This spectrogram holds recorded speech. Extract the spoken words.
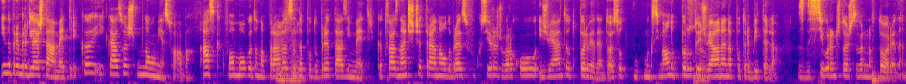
и, например, гледаш тази метрика и казваш, много ми е слаба. Аз какво мога да направя, mm-hmm. за да подобря тази метрика? Това значи, че трябва много добре да се фокусираш върху изживяването от първия ден, т.е. от максимално първото изживяване на потребителя, за да си сигурен, че той ще се върне на втория ден.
